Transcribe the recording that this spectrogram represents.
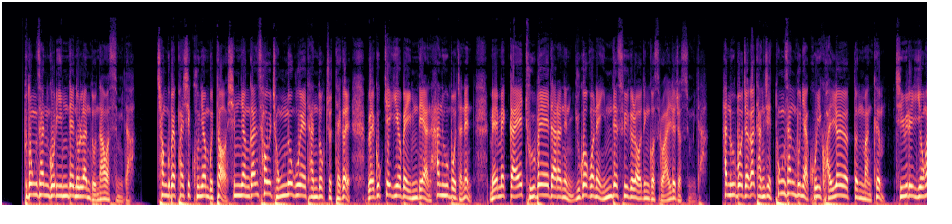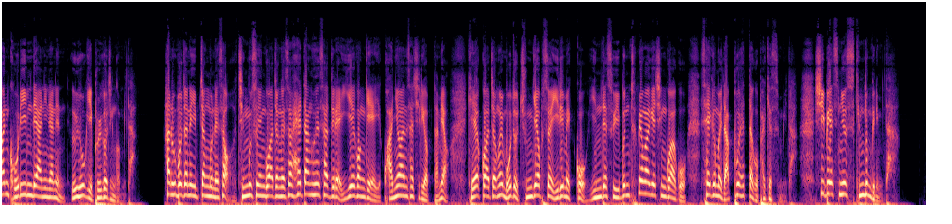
부동산 고리 임대 논란도 나왔습니다. 1989년부터 10년간 서울 종로구의 단독주택을 외국계 기업에 임대한 한 후보자는 매매가의 두 배에 달하는 6억 원의 임대 수익을 얻은 것으로 알려졌습니다. 한 후보자가 당시 통상 분야 고위 관료였던 만큼 지위를 이용한 고리 임대 아니냐는 의혹이 불거진 겁니다. 한 후보자는 입장문에서 직무수행 과정에서 해당 회사들의 이해관계에 관여한 사실이 없다며 계약 과정을 모두 중개업소에 이름했고 임대 수입은 투명하게 신고하고 세금을 납부했다고 밝혔습니다. CBS 뉴스 김동빈입니다.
